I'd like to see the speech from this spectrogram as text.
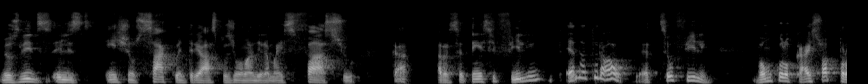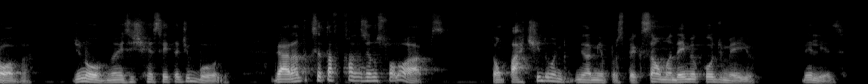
Meus leads, eles enchem o saco, entre aspas, de uma maneira mais fácil. Cara, você tem esse feeling, é natural, é seu feeling. Vamos colocar isso à prova. De novo, não existe receita de bolo. Garanto que você está fazendo os follow-ups. Então, partindo da minha prospecção, mandei meu code e-mail. Beleza.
